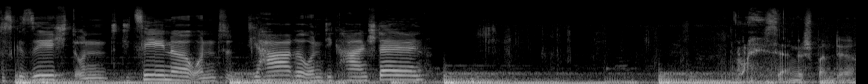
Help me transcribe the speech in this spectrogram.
das Gesicht und die Zähne und die Haare und die kahlen Stellen. Ich ist sehr angespannt, ja.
